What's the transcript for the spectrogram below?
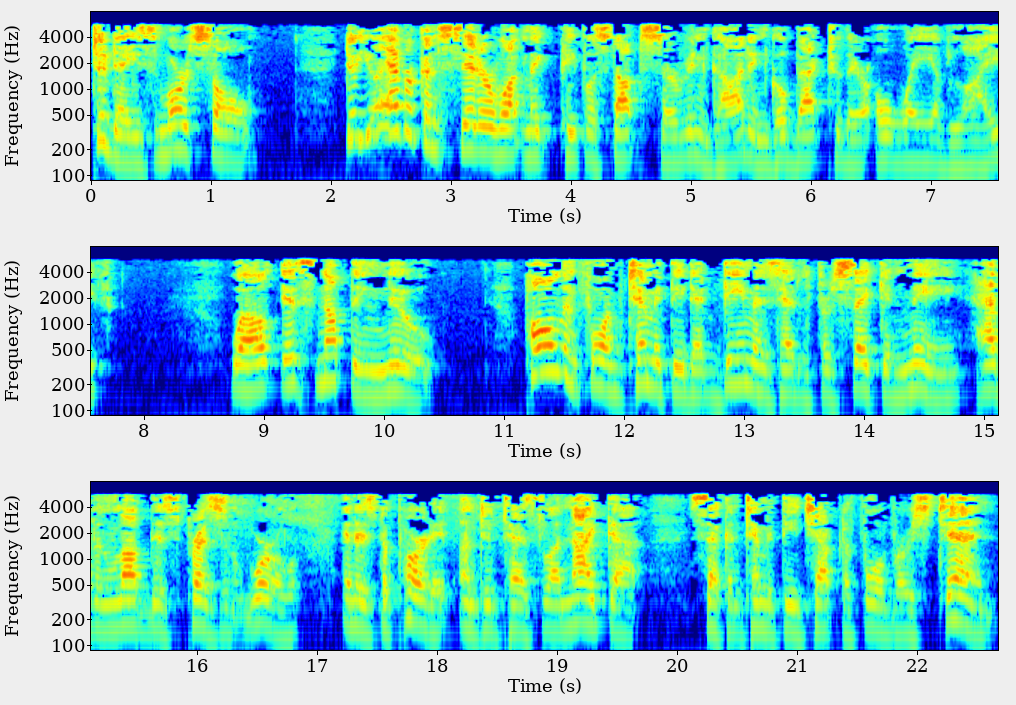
Today's morsel. Do you ever consider what make people stop serving God and go back to their old way of life? Well, it's nothing new. Paul informed Timothy that Demas had forsaken me, having loved this present world, and has departed unto Thessalonica. 2 Timothy chapter 4 verse 10.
